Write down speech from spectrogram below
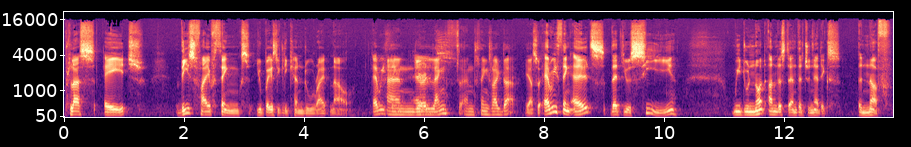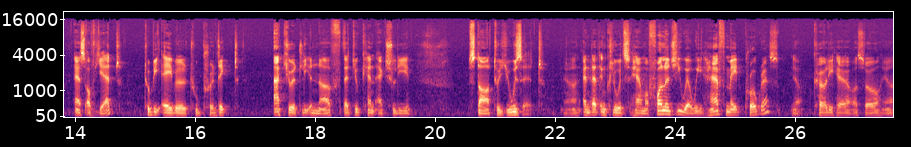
plus age. These five things you basically can do right now everything and else, your length and things like that. Yeah, so everything else that you see, we do not understand the genetics enough as of yet to be able to predict accurately enough that you can actually start to use it. Yeah? And yeah. that includes hair morphology, where we have made progress, yeah, curly hair or so. Yeah.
